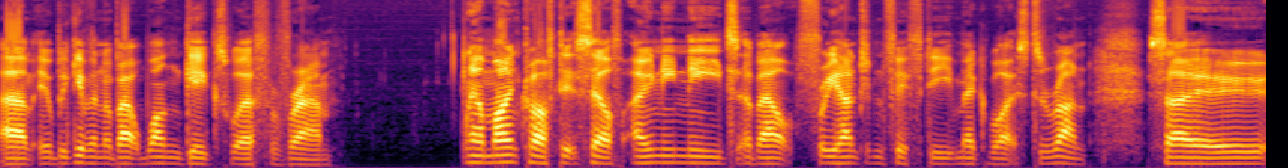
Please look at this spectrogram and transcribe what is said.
um, it will be given about one gig's worth of RAM. Now, Minecraft itself only needs about 350 megabytes to run. So,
